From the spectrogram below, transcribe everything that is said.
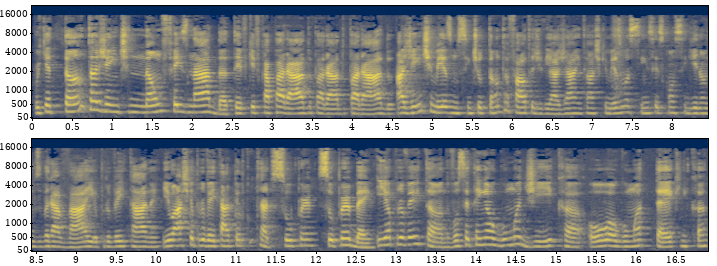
Porque tanta gente não fez nada, teve que ficar parado, parado, parado. A gente mesmo sentiu tanta falta de viajar, então acho que mesmo assim vocês conseguiram desbravar e aproveitar, né? E eu acho que aproveitar, pelo contrário, super, super bem. E aproveitando, você tem alguma dica ou alguma técnica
